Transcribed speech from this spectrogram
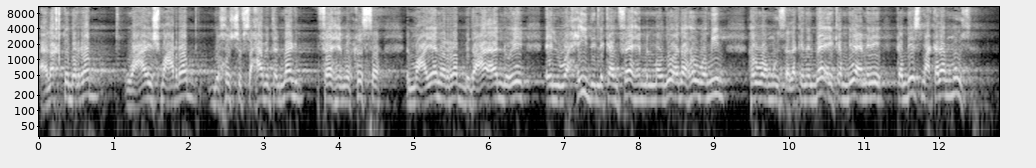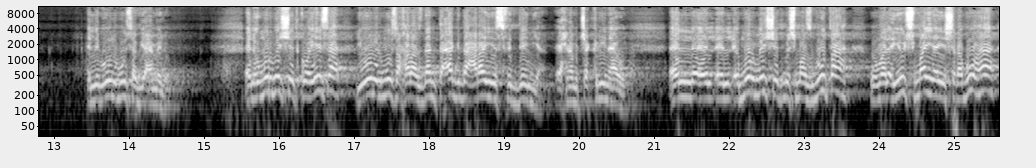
علاقته بالرب وعايش مع الرب بيخش في سحابة المجد فاهم القصة المعينة الرب دعاه قال له إيه؟ الوحيد اللي كان فاهم الموضوع ده هو مين؟ هو موسى. لكن الباقي كان بيعمل إيه؟ كان بيسمع كلام موسى. اللي بيقوله موسى بيعمله. الأمور مشيت كويسة يقولوا لموسى خلاص ده أنت أجدع ريس في الدنيا. إحنا متشكرين قوي الأمور مشيت مش مظبوطة وما لقيوش مية يشربوها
